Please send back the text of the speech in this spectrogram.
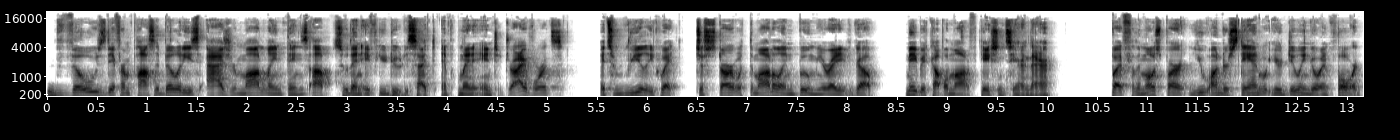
those different possibilities as you're modeling things up. So then if you do decide to implement it into DriveWorks, it's really quick. Just start with the model and boom, you're ready to go. Maybe a couple modifications here and there. But for the most part, you understand what you're doing going forward.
